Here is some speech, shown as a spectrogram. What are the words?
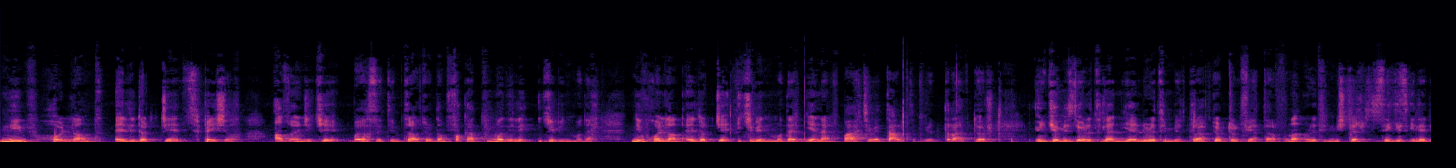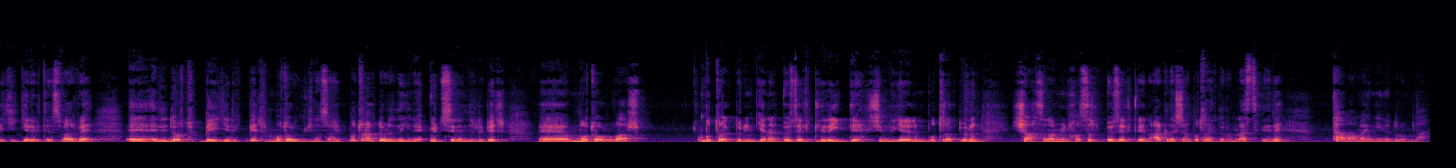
New Holland 54C Special. Az önceki bahsettiğim traktörden fakat modeli 2000 model. New Holland 54C 2000 model yine bahçe ve tarla tipi bir traktör. Ülkemizde üretilen yerli üretim bir traktör Türk Fiyat tarafından üretilmiştir. 8 ileri 2 geri vites var ve e, 54 beygirlik bir motor gücüne sahip. Bu traktörde de yine 3 silindirli bir e, motor var. Bu traktörün genel özellikleriydi. Şimdi gelelim bu traktörün şahsına münhasır özelliklerine. Arkadaşlar bu traktörün lastikleri tamamen yeni durumda.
